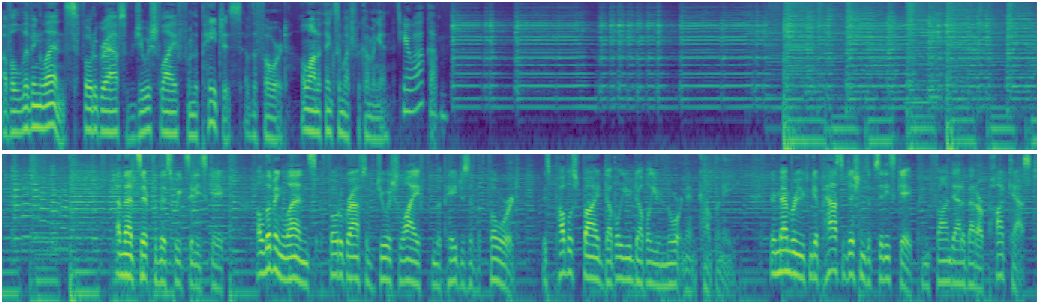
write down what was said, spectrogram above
of A Living Lens, photographs of Jewish life from the pages of The Forward. Alana, thanks so much for coming in. You're welcome. And that's it for this week's Cityscape. A Living Lens, photographs of Jewish life from the pages of The Forward, is published by W.W. Norton and Company. Remember, you can get past editions of Cityscape and find out about our podcast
